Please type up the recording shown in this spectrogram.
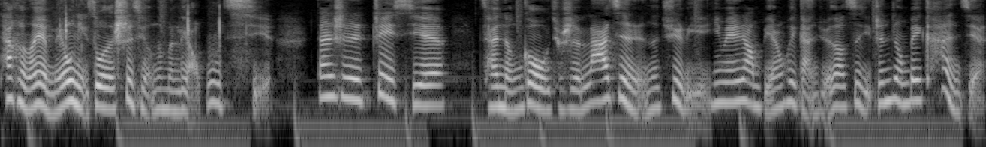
他可能也没有你做的事情那么了不起，但是这些才能够就是拉近人的距离，因为让别人会感觉到自己真正被看见，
